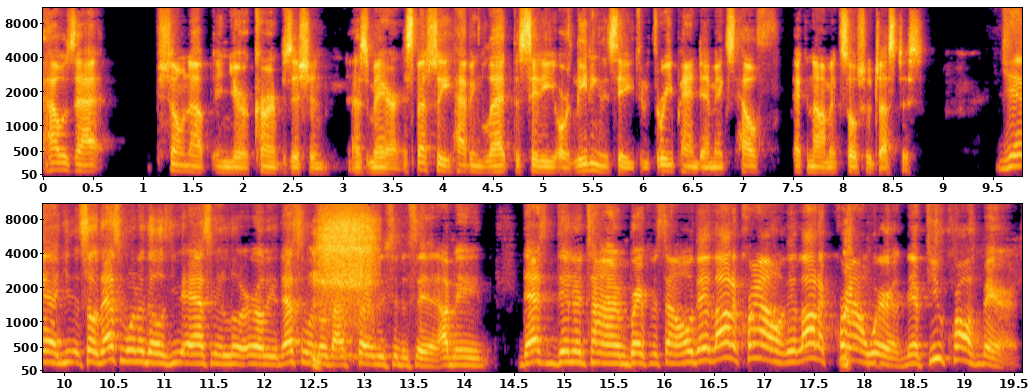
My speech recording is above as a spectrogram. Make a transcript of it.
How is that shown up in your current position as mayor, especially having led the city or leading the city through three pandemics health, economic, social justice? Yeah, you, so that's one of those you asked me a little earlier. That's one of those I certainly should have said. I mean, that's dinner time, breakfast time. Oh, there are a lot of crown, there are a lot of crown wearers. There are a few cross bearers.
